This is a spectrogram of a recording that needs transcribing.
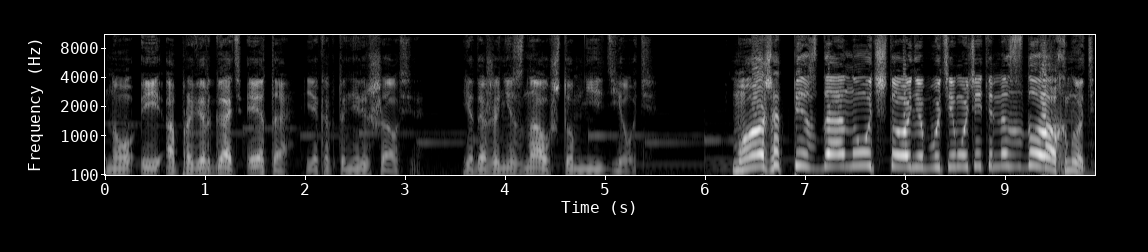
Но и опровергать это я как-то не решался. Я даже не знал, что мне делать. «Может пиздануть что-нибудь и мучительно сдохнуть,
